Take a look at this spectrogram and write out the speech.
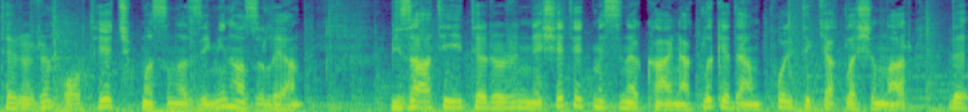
terörün ortaya çıkmasına zemin hazırlayan, bizatihi terörün neşet etmesine kaynaklık eden politik yaklaşımlar ve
